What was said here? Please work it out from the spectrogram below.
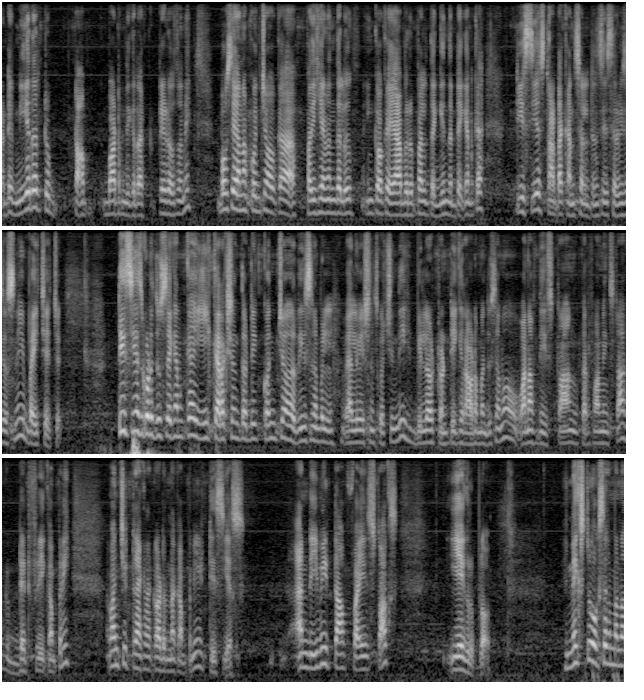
అంటే నియరర్ టు టాప్ బాటమ్ దగ్గర ట్రేడ్ అవుతుంది. బహుశా ఏమైనా కొంచెం ఒక పదిహేను వందలు ఇంకొక యాభై రూపాయలు తగ్గిందంటే కనుక టీసీఎస్ టాటా కన్సల్టెన్సీ సర్వీసెస్ని బై చేయొచ్చు. టీసీఎస్ కూడా చూస్తే కనుక ఈ కరెక్షన్ తోటి కొంచెం రీజనబుల్ వాల్యుయేషన్స్కి వచ్చింది. బిలో ట్వంటీకి రావడం అని చూసాము. One of the strong performing stock debt free company మంచి ట్రాక్ రికార్డ్ ఉన్న కంపెనీ టీసీఎస్ అండ్ ఇవి టాప్ ఫైవ్ స్టాక్స్ ఏ గ్రూప్లో. నెక్స్ట్ ఒకసారి మనం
